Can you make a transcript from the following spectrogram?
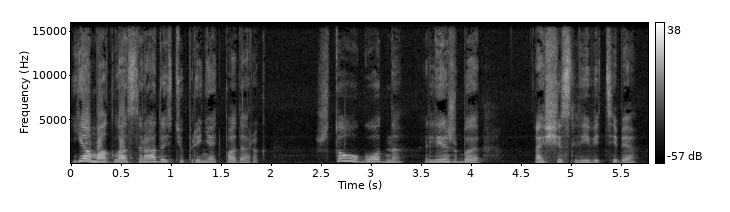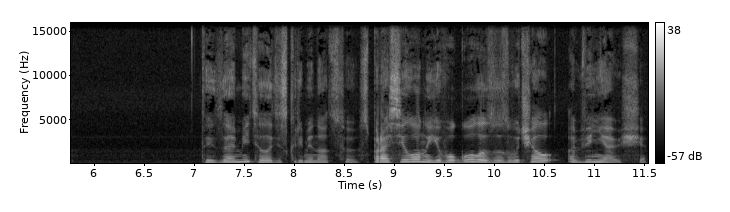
я могла с радостью принять подарок. Что угодно, лишь бы осчастливить тебя. «Ты заметила дискриминацию?» – спросил он, его голос зазвучал обвиняюще,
